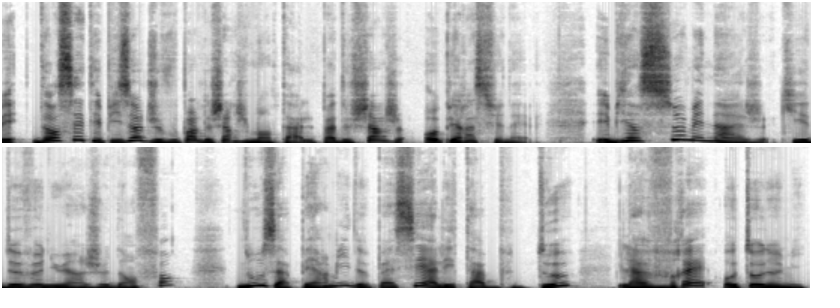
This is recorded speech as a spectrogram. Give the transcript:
Mais dans cet épisode, je vous parle de charge mentale, pas de charge opérationnelle. Eh bien, ce ménage, qui est devenu un jeu d'enfant, nous a permis de passer à l'étape 2, la vraie autonomie.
